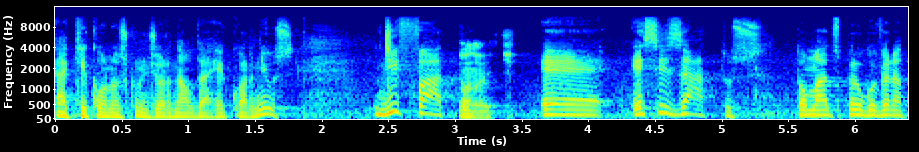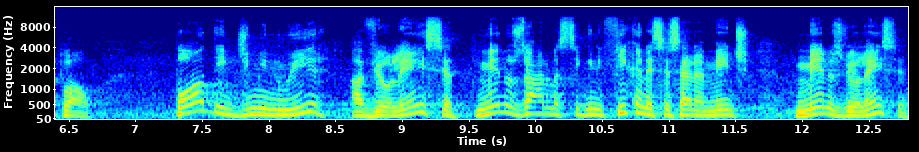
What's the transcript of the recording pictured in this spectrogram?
aqui conosco no Jornal da Record News. De fato, é, esses atos tomados pelo governo atual podem diminuir a violência? Menos armas significa necessariamente menos violência?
